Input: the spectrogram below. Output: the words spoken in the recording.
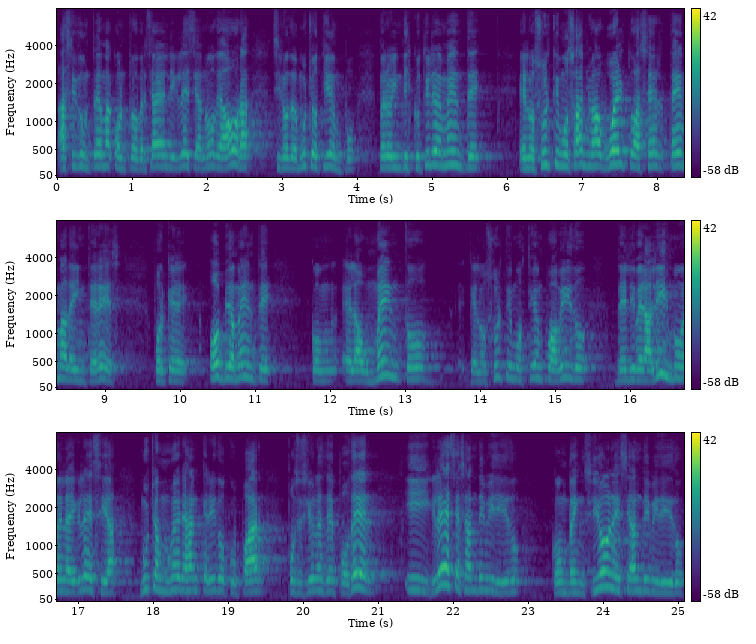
ha sido un tema controversial en la iglesia, no de ahora, sino de mucho tiempo, pero indiscutiblemente en los últimos años ha vuelto a ser tema de interés porque obviamente con el aumento que en los últimos tiempos ha habido del liberalismo en la iglesia, muchas mujeres han querido ocupar posiciones de poder y iglesias se han dividido, convenciones se han dividido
